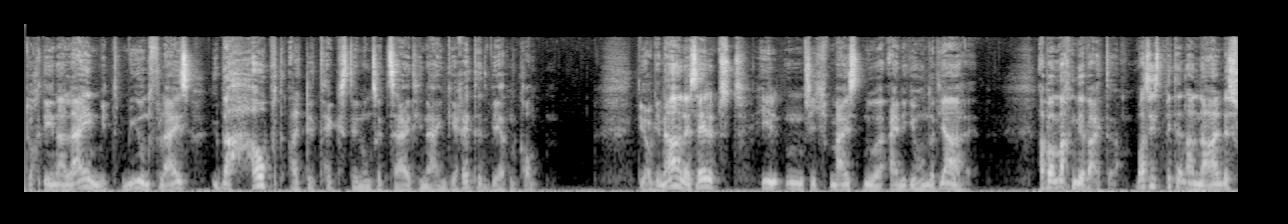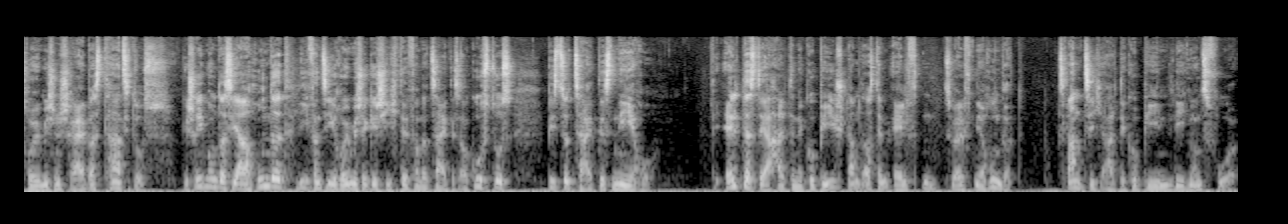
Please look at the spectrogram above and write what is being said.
durch den allein mit Mühe und Fleiß überhaupt alte Texte in unsere Zeit hinein gerettet werden konnten. Die Originale selbst hielten sich meist nur einige hundert Jahre. Aber machen wir weiter. Was ist mit den Annalen des römischen Schreibers Tacitus? Geschrieben um das Jahr 100 liefern sie römische Geschichte von der Zeit des Augustus bis zur Zeit des Nero. Die älteste erhaltene Kopie stammt aus dem 11. 12. Jahrhundert. 20 alte Kopien liegen uns vor.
